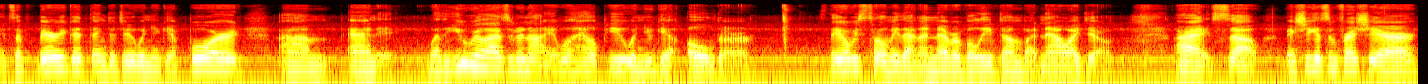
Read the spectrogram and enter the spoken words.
It's a very good thing to do when you get bored, um, and it, whether you realize it or not, it will help you when you get older. They always told me that and I never believed them, but now I do. All right, so make sure you get some fresh air.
